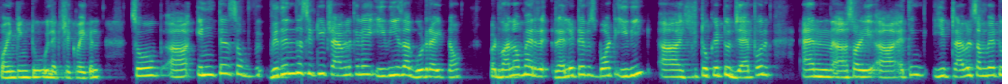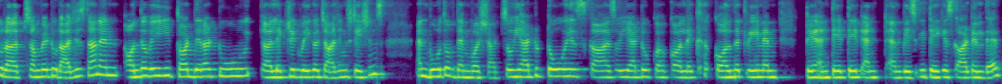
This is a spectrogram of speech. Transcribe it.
Pointing to electric vehicle. So uh, inter so within the city travel के लिए EVs are good right now. But one of my re- relatives bought EV. Uh, he took it to Jaipur, and uh, sorry, uh, I think he traveled somewhere to Ra- somewhere to Rajasthan. And on the way, he thought there are two electric vehicle charging stations, and both of them were shut. So he had to tow his car. So he had to call, call like call the crane and ta- and take it and and basically take his car till there.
